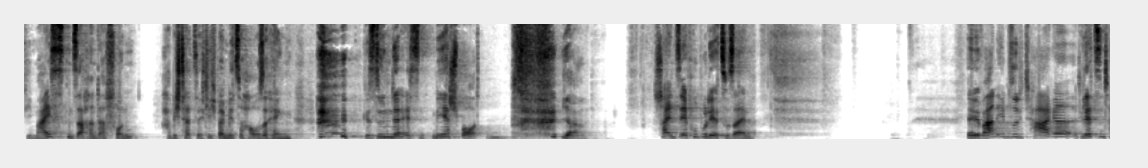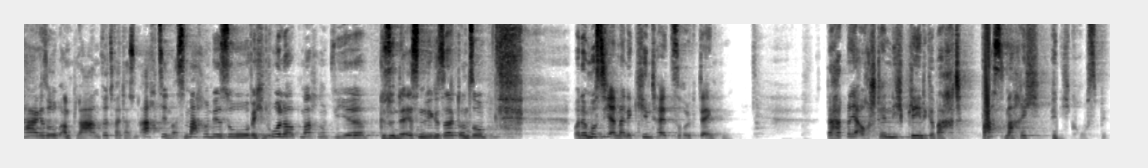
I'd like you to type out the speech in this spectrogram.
die meisten Sachen davon habe ich tatsächlich bei mir zu Hause hängen. Gesünder essen, mehr Sport. Ja, scheint sehr populär zu sein. Ja, wir waren eben so die Tage, die letzten Tage so am Plan für 2018. Was machen wir so? Welchen Urlaub machen wir? Gesünder essen, wie gesagt, und so. Und da musste ich an meine Kindheit zurückdenken. Da hat man ja auch ständig Pläne gemacht. Was mache ich, wenn ich groß bin?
